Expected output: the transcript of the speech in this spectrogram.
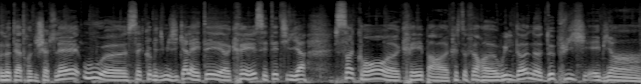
Le théâtre du Châtelet où euh, cette comédie musicale a été euh, créée. C'était il y a cinq ans, euh, créée par Christopher Wildon. Depuis, eh bien,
